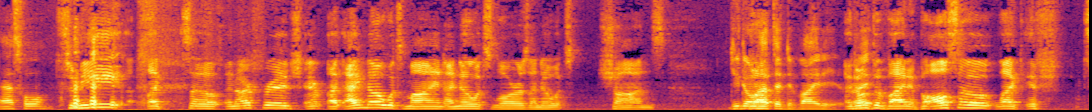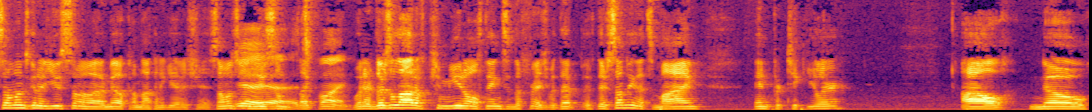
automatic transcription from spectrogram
asshole to me like so in our fridge. Like I know what's mine. I know what's Laura's. I know what's Sean's. you don't have to divide it I don't divide it, but also like if someone's gonna use some of my milk, I'm not gonna give a shit. Someone's yeah, gonna use yeah, some it's like fine whatever. There's a lot of communal things in the fridge, but that, if there's something that's mine in particular, I'll know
